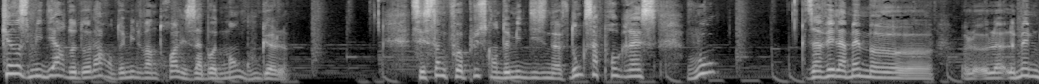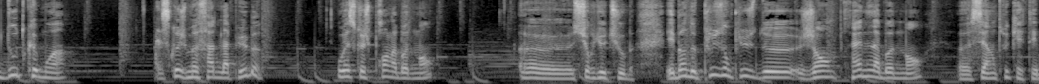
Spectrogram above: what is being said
15 milliards de dollars en 2023, les abonnements Google. C'est 5 fois plus qu'en 2019. Donc ça progresse. Vous, avez la même, euh, le, même doute que moi. Est-ce que je me fais de la pub ou est-ce que je prends l'abonnement euh, sur YouTube? Eh bien, de plus en plus de gens prennent l'abonnement euh, c'est un truc qui a été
